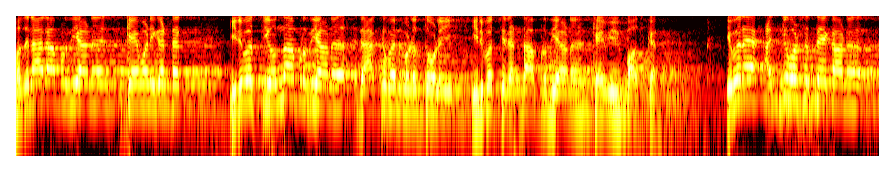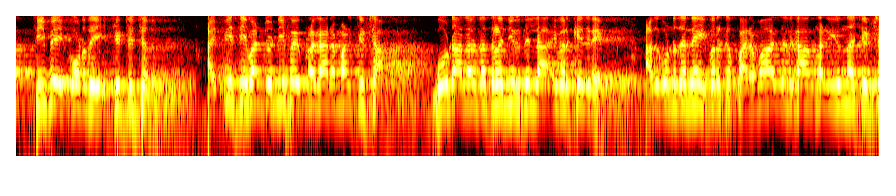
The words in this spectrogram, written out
പതിനാലാം പ്രതിയാണ് കെ മണികണ്ഠൻ ഇരുപത്തിയൊന്നാം പ്രതിയാണ് രാഘവൻ വെളുത്തോളി ഇരുപത്തിരണ്ടാം പ്രതിയാണ് കെ വി ഭാസ്കരൻ. ഇവരെ അഞ്ചു വർഷത്തേക്കാണ് സി ബി ഐ കോടതി ശിക്ഷിച്ചത്. I P C one twenty five പ്രകാരമാണ് ശിക്ഷ. ഗൂഢാലോചന തെളിഞ്ഞിരുന്നില്ല ഇവർക്കെതിരെ. അതുകൊണ്ട് തന്നെ ഇവർക്ക് പരമാവധി നൽകാൻ കഴിയുന്ന ശിക്ഷ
